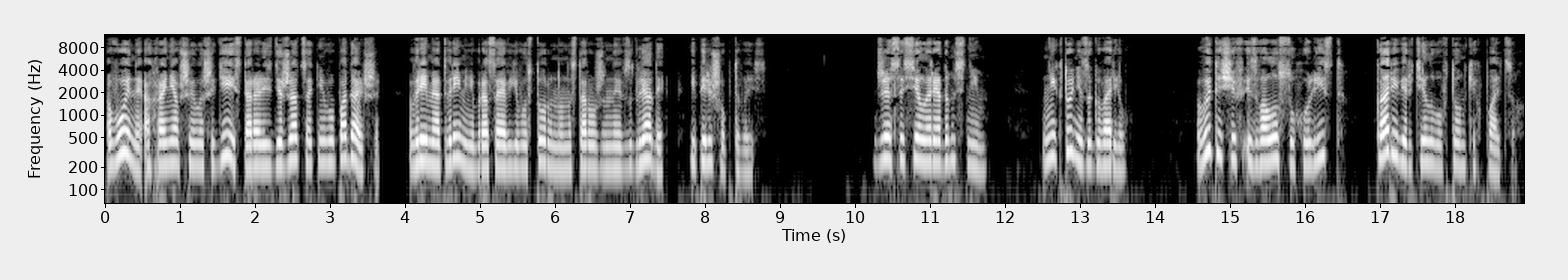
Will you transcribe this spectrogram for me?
Воины, охранявшие лошадей, старались держаться от него подальше, время от времени бросая в его сторону настороженные взгляды и перешептываясь. Джесса села рядом с ним. Никто не заговорил. Вытащив из волос сухой лист, Кари вертел его в тонких пальцах.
